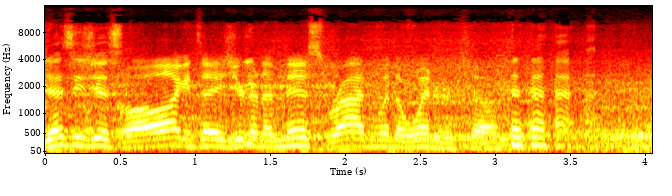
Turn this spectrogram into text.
Jesse's just Well, all I can tell you is you're going to miss riding with the winner. So.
